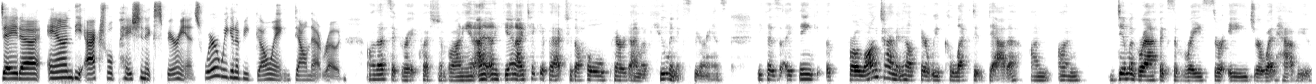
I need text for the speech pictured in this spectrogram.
data and the actual patient experience? Where are we going to be going down that road? Oh, that's a great question, Bonnie. And, I, again, I take it back to the whole paradigm of human experience because I think uh, for a long time in healthcare, we've collected data on, on demographics of race or age or what have you.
